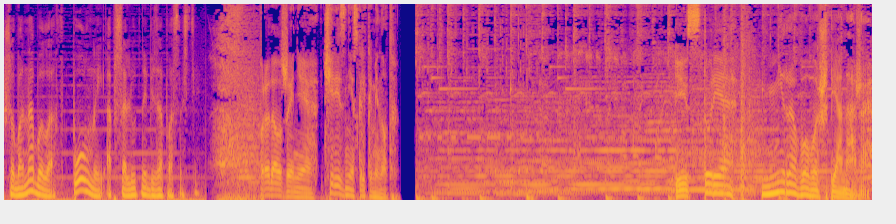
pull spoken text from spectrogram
чтобы она была в полной, абсолютной безопасности. Продолжение через несколько минут. История мирового шпионажа.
